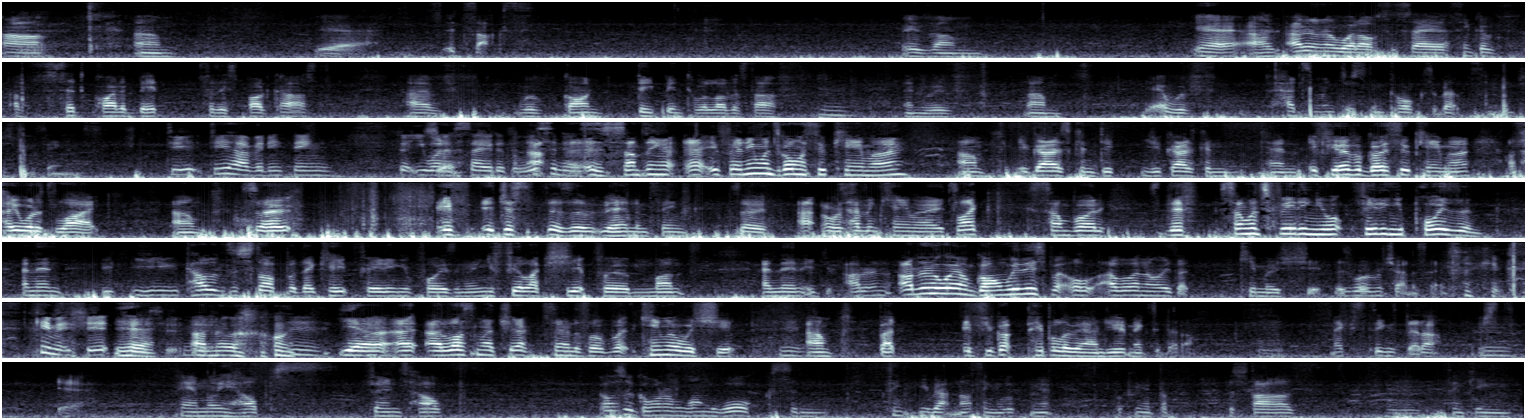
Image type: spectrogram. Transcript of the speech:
Uh, um, yeah, it sucks. We've um, yeah, I, I don't know what else to say. I think I've I've said quite a bit for this podcast. I've we've gone deep into a lot of stuff, and we've um, yeah, we've had some interesting talks about some interesting things. Do you, do you have anything that you want to say to the Uh, listeners? it's something. Uh, if anyone's going through chemo, um, you guys can. You guys can can. If you ever go through chemo, I'll tell you what it's like. Um, so, if it just there's a random thing. So I, I was having chemo. It's like somebody, someone's feeding you feeding you poison, and then you, you tell them to stop, but they keep feeding you poison, and you feel like shit for a month. And then it, I don't I don't know where I'm going with this, but all, all I know is that chemo is shit. That's what I'm trying to say. Chemo shit. Yeah, I know. Mm. yeah, I, I lost my track train of thought, but chemo was shit. Mm. Um, but if you've got people around you, it makes it better. Makes things better. Just, mm. yeah, family helps, friends help. Also, going on long walks and thinking about nothing, looking at looking at the, the stars, thinking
